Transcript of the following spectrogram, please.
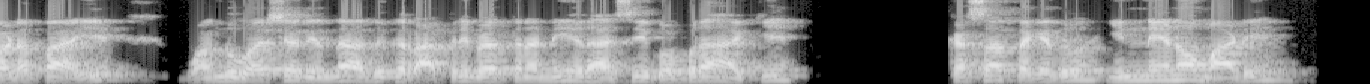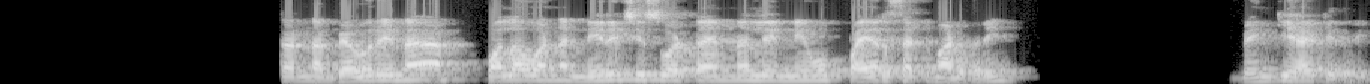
ಬಡಪಾಯಿ ಒಂದು ವರ್ಷದಿಂದ ಅದಕ್ಕೆ ರಾತ್ರಿ ಬೆಳತನ ನೀರು ಹಾಸಿ ಗೊಬ್ಬರ ಹಾಕಿ ಕಸ ತೆಗೆದು ಇನ್ನೇನೋ ಮಾಡಿ ತನ್ನ ಬೆವರಿನ ಫಲವನ್ನು ನಿರೀಕ್ಷಿಸುವ ಟೈಮ್ನಲ್ಲಿ ನೀವು ಫೈರ್ ಸೆಟ್ ಮಾಡಿದ್ರಿ. ಬೆಂಕಿ ಹಾಕಿದ್ರಿ.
